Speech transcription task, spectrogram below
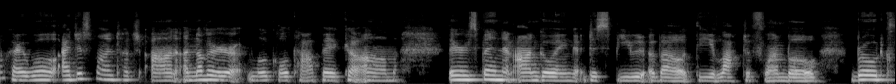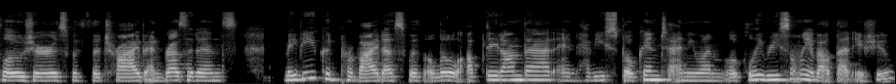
Okay, well, I just want to touch on another local topic. Um, there's been an ongoing dispute about the Lac du Flambeau road closures with the tribe and residents. Maybe you could provide us with a little update on that, and have you spoken to anyone locally recently about that issue?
